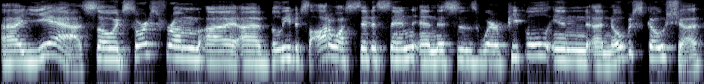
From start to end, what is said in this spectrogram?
Uh, yeah, so it's sourced from, uh, I believe it's the Ottawa Citizen, and this is where people in uh, Nova Scotia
